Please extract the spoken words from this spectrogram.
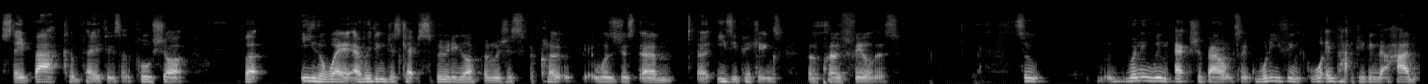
stay back and play things like the pull shot. But either way, everything just kept spooning up and was just clo- was just um, uh, easy pickings for the close fielders. So winning wing extra bounce, like what do you think? What impact do you think that had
